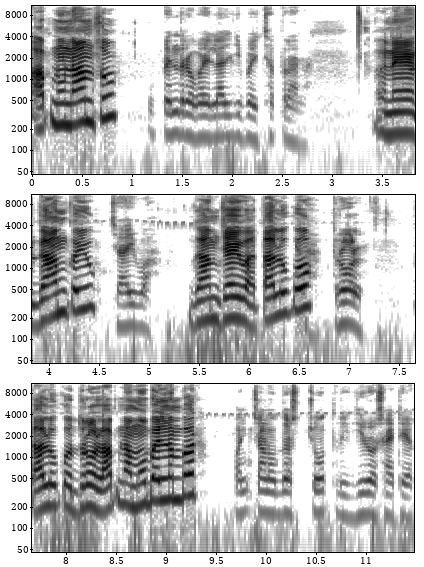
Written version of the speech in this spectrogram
આપનું નામ શું? ઉપેન્દ્રભાઈ લાલજીભાઈ છત્રારા. અને ગામ કયું? જાયવા. ગામ જાયવા. તાલુકો? ધ્રોલ. તાલુકો ધ્રોલ. આપના મોબાઈલ નંબર? પંચાણું દસ ચોત્રીસ જીરો સાઠ એક.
